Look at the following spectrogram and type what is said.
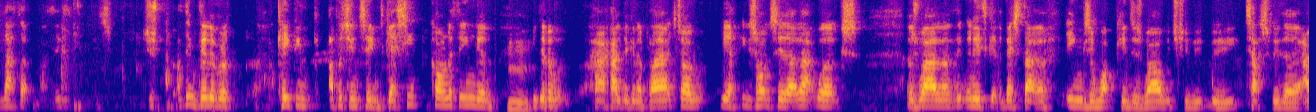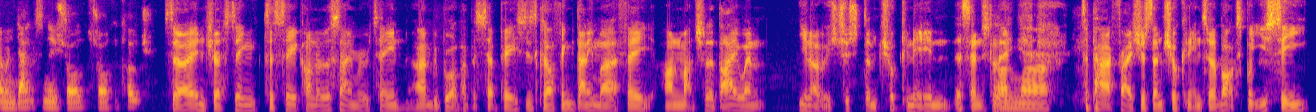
that, that I think it's just I think Villa are keeping opposition teams guessing kind of thing, and mm. you know how, how they're going to play out. So yeah, you just want to see that that works as well. And I think we need to get the best out of Ings and Watkins as well, which we, we tasked with uh, Aaron Danks, the new striker coach. So interesting to see kind of the same routine and um, be brought up at set pieces because I think Danny Murphy on Match of the Day went. You know, it's just them chucking it in essentially. Um, uh, to paraphrase, just them chucking it into a box. But you see,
